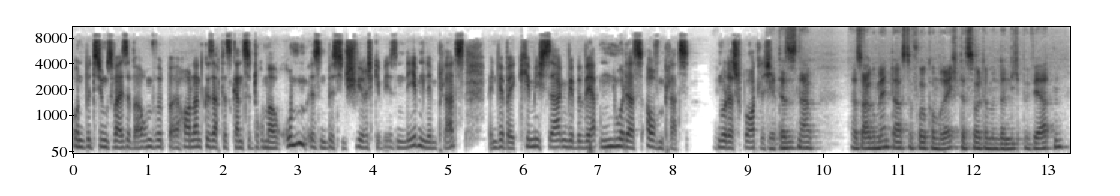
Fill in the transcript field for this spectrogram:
Und beziehungsweise warum wird bei Holland gesagt, das Ganze drumherum ist ein bisschen schwierig gewesen neben dem Platz, wenn wir bei Kimmich sagen, wir bewerten nur das auf dem Platz, nur das Sportliche. Ja, das ist eine, das Argument, da hast du vollkommen recht, das sollte man dann nicht bewerten.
